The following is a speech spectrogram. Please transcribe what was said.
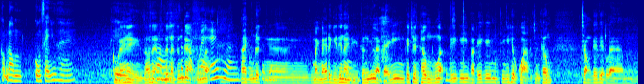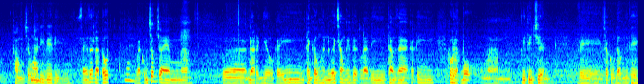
cộng đồng cũng sẽ như thế. Cô gái này rõ ràng là Vâng, rất là dũng rất cảm đúng không ạ? vâng, Ai cũng được là- ờ, mạnh mẽ được như thế này thì tôi nghĩ là cái cái truyền thông đúng không ạ? Cái, cái và cái, cái cái hiệu quả về truyền thông trong cái việc là phòng chống Vâng. HIV thì sẽ rất là tốt Vâng. và cũng chúc cho em ờ, đạt được nhiều cái thành công hơn nữa trong cái việc là đi tham gia các cái câu lạc bộ mà đi tuyên truyền về cho cộng đồng như thế.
